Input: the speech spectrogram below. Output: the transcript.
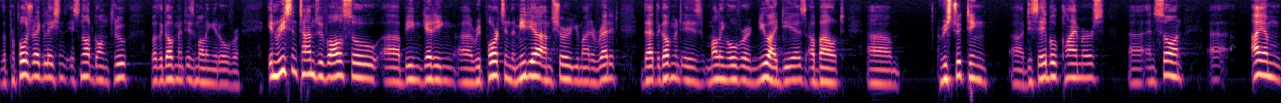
the proposed regulations. It's not gone through, but the government is mulling it over. In recent times, we've also uh, been getting uh, reports in the media, I'm sure you might have read it, that the government is mulling over new ideas about um, restricting uh, disabled climbers and so on. I am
